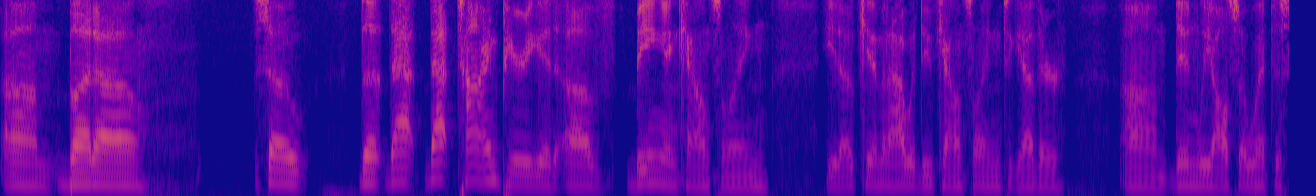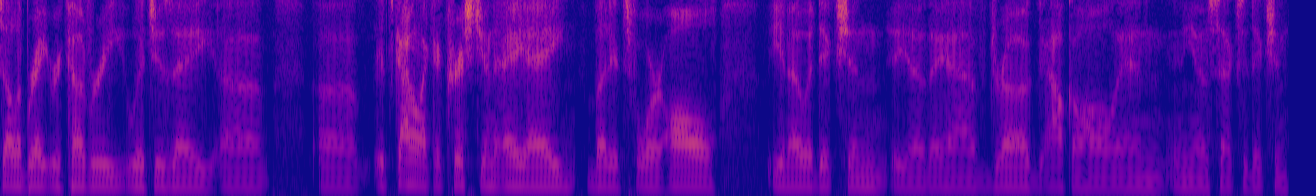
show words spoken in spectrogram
Um, but uh, so the that that time period of being in counseling, you know, Kim and I would do counseling together. Um, then we also went to Celebrate Recovery, which is a uh, uh, it's kind of like a Christian AA, but it's for all you know addiction you know they have drug alcohol and you know sex addiction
